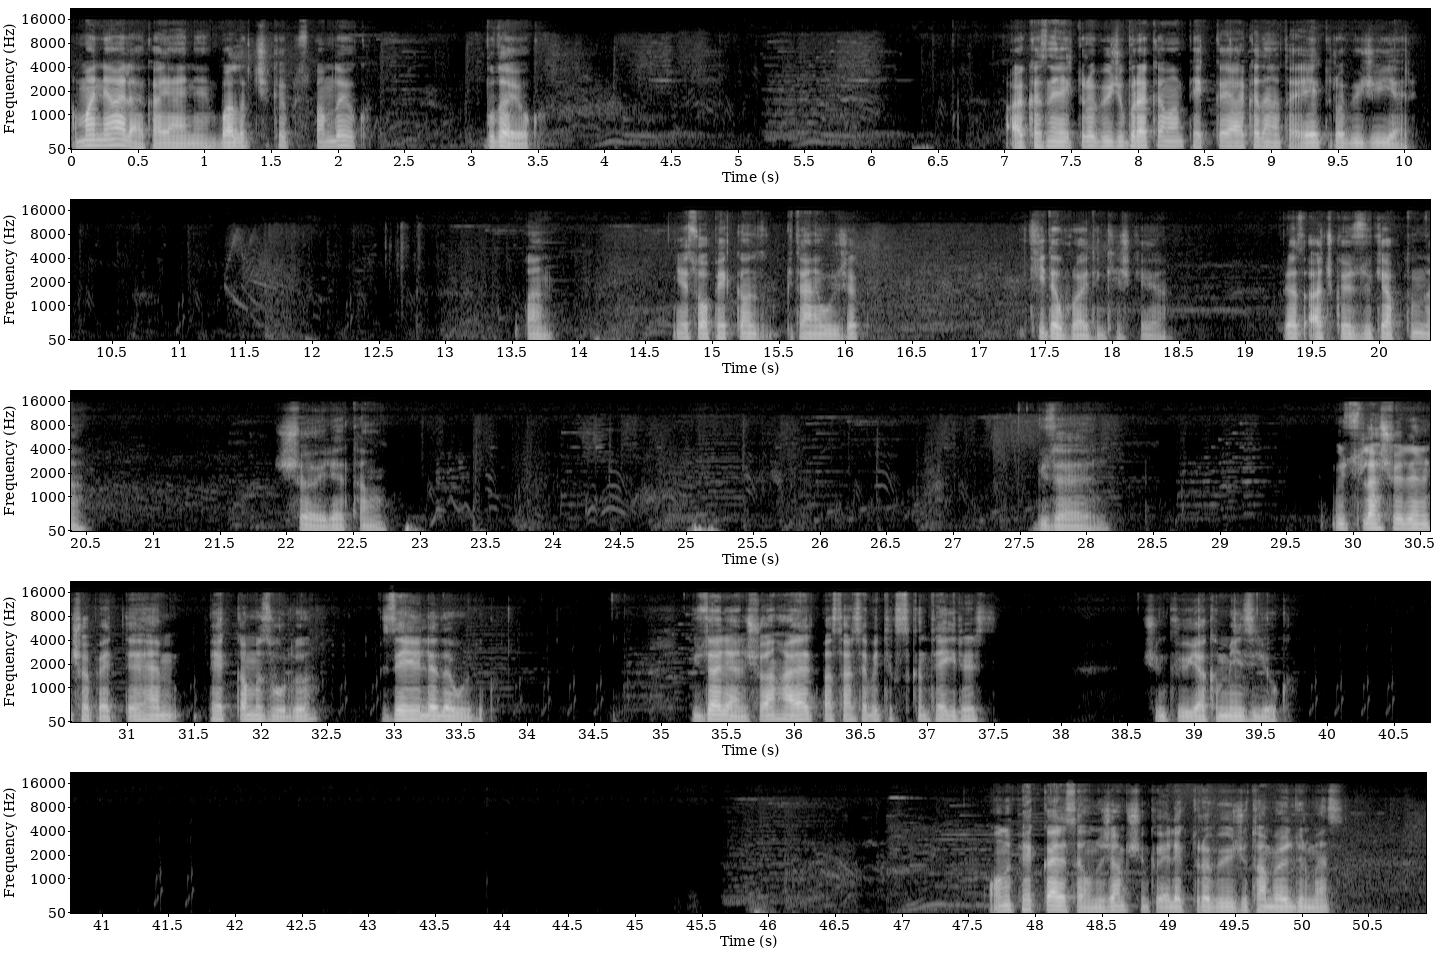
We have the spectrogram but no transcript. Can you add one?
Ama ne alaka yani? Balıkçı köprü spamda yok. Bu da yok. Arkasına elektro büyücü bırakamam. Pekka'yı arkadan atar. Elektro büyücüyü yer. Lan. Neyse o Pekka bir tane vuracak. İkiyi de vuraydın keşke ya. Biraz aç gözlük yaptım da. Şöyle tamam. Güzel. Üç silah şöleni çöp etti. Hem Pekka'mız vurdu. Zehirle de vurduk. Güzel yani. Şu an hayalet basarsa bir tık sıkıntıya gireriz. Çünkü yakın menzil yok. Onu Pekka ile savunacağım. Çünkü elektro büyücü tam öldürmez.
